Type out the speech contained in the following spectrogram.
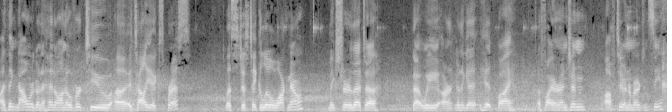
I think now we're gonna head on over to uh, Italia Express. Let's just take a little walk now. Make sure that uh, that we aren't gonna get hit by a fire engine off to an emergency.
